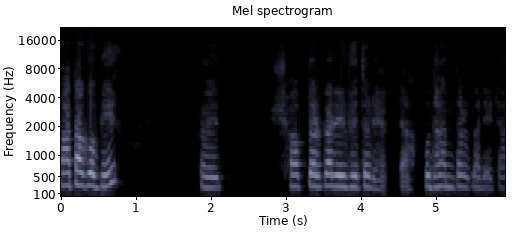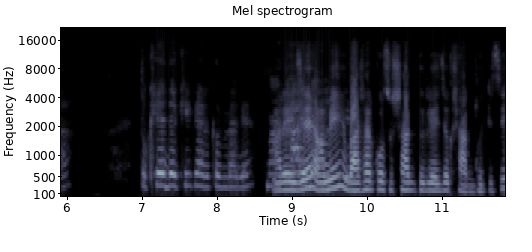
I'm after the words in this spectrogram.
পাতাকপি। সব তরকারির ভেতরে একটা প্রধান তরকারি এটা। তো খেয়ে দেখি কীরকম লাগে। আর এই যে আমি বাসার কচু শাক দিলে এই যে শাক ঘুটেছি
